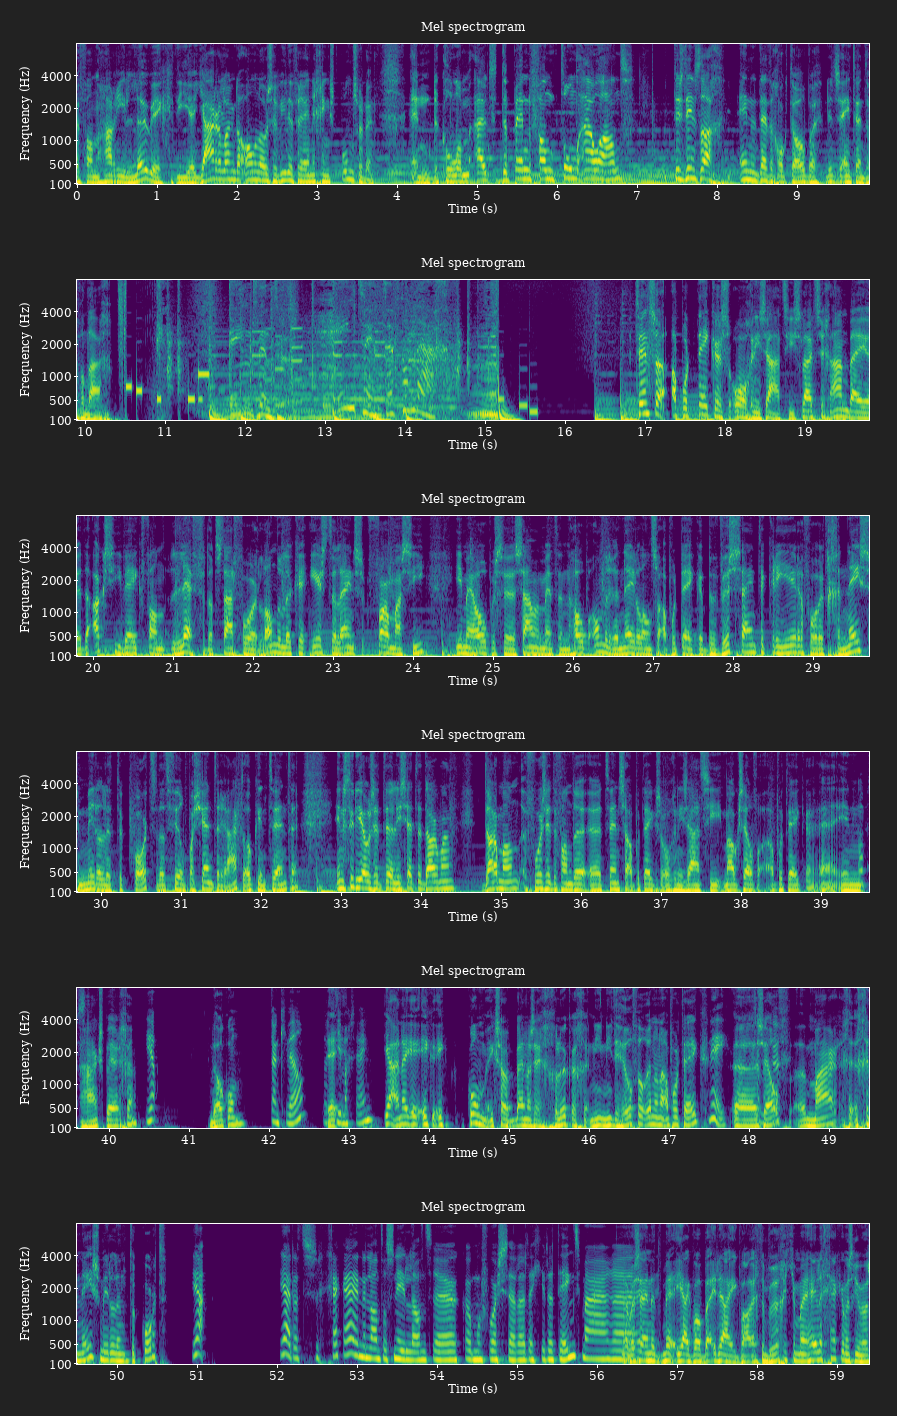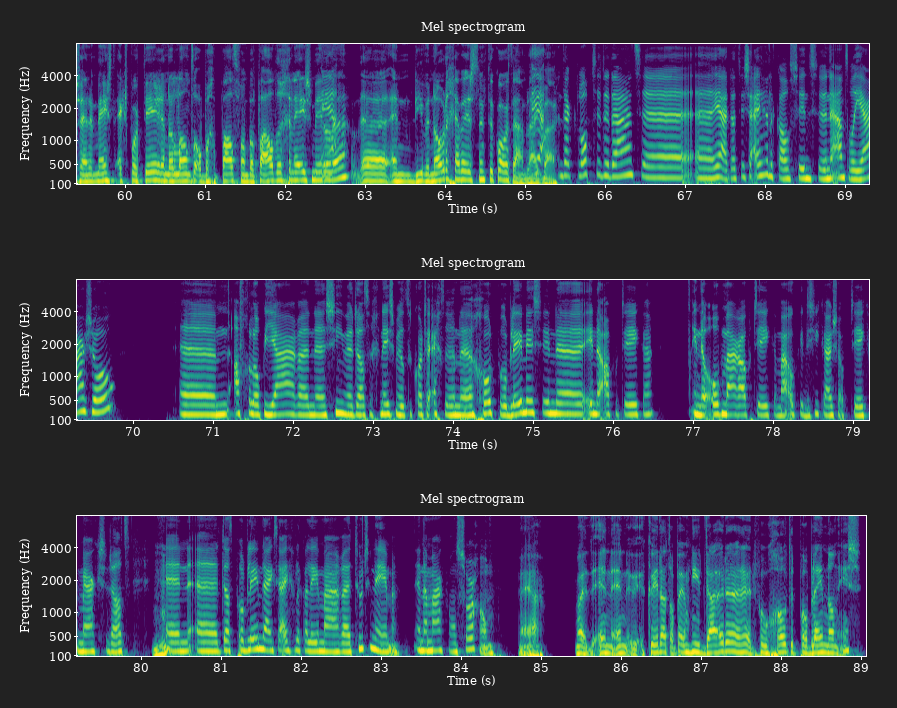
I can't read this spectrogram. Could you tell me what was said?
van Harry Leuwik, die eh, jarenlang de Almeloze Wielenvereniging sponsorde. En de column uit de pen van Ton Ouwehand. Het is dinsdag 31 oktober. Dit is 120 vandaag. 120. 120 vandaag. Twentse Apothekersorganisatie sluit zich aan bij eh, de actieweek van LEF. Dat staat voor Landelijke Eerste Lijns Farmacie. Hiermee hopen ze samen met een hoop andere Nederlandse apotheken bewustzijn te creëren voor het geneesmiddelentekort dat veel patiënten raakt, ook in Twente. In de studio zit eh, Lisette Darman, Darman, voorzitter van de uh, Twentse Apothekersorganisatie, maar ook zelf apotheker in. Haaksbergen. Ja. Welkom. Dankjewel dat hier mag zijn. Ja, nee, ik, ik kom, ik zou bijna zeggen gelukkig, niet, niet heel veel in een apotheek. Nee, Eh, zelf, eh, maar ge- geneesmiddelen tekort. Ja, dat is gek hè. In een land als Nederland eh, kan ik me voorstellen dat je dat denkt. Maar eh, Ja, we zijn het me- ja, ik wou, bij, ja, ik wou echt een bruggetje, maar hele gekke misschien. We zijn het meest exporterende land op een gepaald van bepaalde geneesmiddelen. Eh, en die we nodig hebben, is er een tekort aan, blijkbaar. Ja, dat klopt inderdaad. Eh, eh, ja, dat is eigenlijk al sinds een aantal jaar zo. Ehm, afgelopen jaren eh, zien we dat de geneesmiddeltekorten echt een eh, groot probleem is in de, in de apotheken. In de openbare apotheken, maar ook in de ziekenhuisapotheken merken ze dat. Mhm. En eh, dat probleem lijkt eigenlijk alleen maar toe te nemen. En daar maken we ons zorgen om. Ja, ja. Maar, en, en kun je dat op een manier duiden, hoe groot het probleem dan is?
